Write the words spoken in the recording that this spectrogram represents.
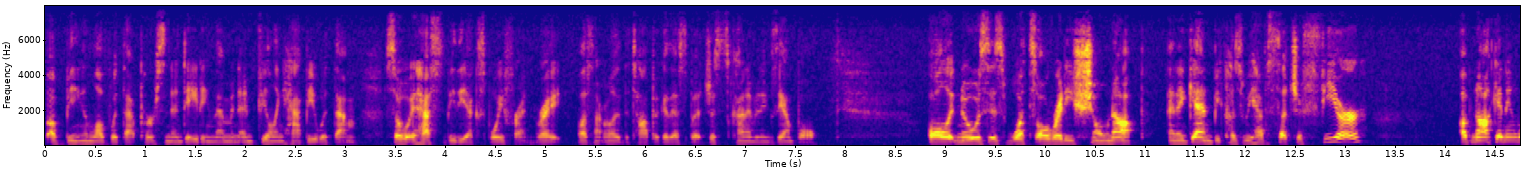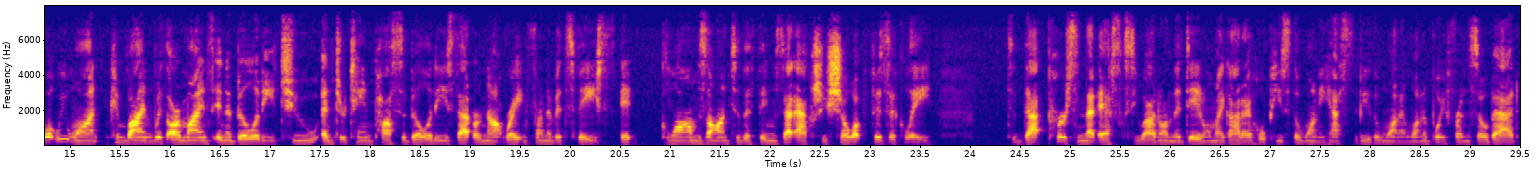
of being in love with that person and dating them and, and feeling happy with them. So it has to be the ex-boyfriend, right? Well, that's not really the topic of this, but just kind of an example. All it knows is what's already shown up. And again, because we have such a fear of not getting what we want, combined with our mind's inability to entertain possibilities that are not right in front of its face, it gloms on to the things that actually show up physically to that person that asks you out on the date. Oh my God, I hope he's the one. He has to be the one. I want a boyfriend so bad.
